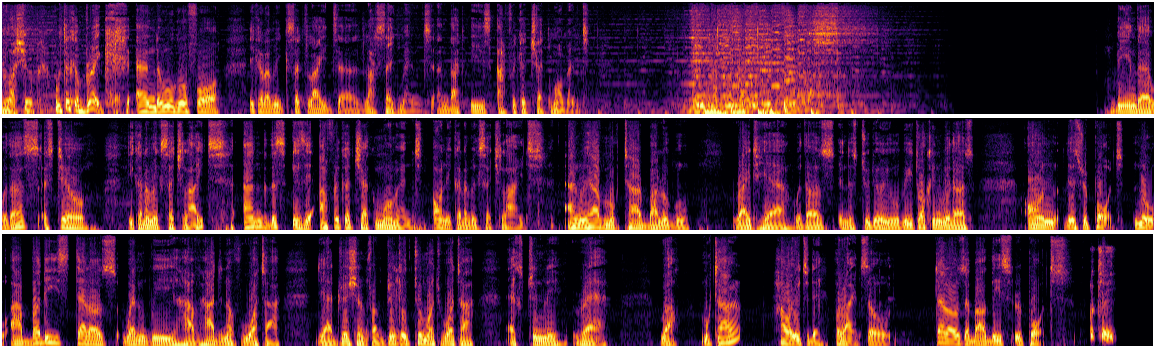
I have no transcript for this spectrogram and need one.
Oluwasho. We'll take a break and we'll go for Economic Searchlight uh, last segment, and that is Africa Check Moment. Being there with us, is still Economic Searchlight, and this is the Africa Check Moment on Economic Searchlight. And we have Mukhtar Balogun right here with us in the studio. He will be talking with us on this report. No, our bodies tell us when we have had enough water, dehydration from drinking too much water, extremely rare. Well, Mukhtar, how are you today? All right, so tell us about this report. Okay,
